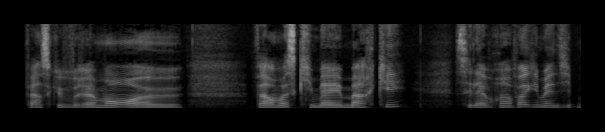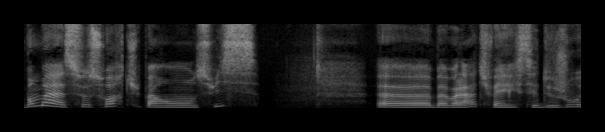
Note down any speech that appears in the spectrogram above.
Parce que vraiment, euh, enfin moi ce qui m'avait marqué, c'est la première fois qu'il m'a dit Bon bah ce soir tu pars en Suisse. bah voilà, tu vas y rester deux jours.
